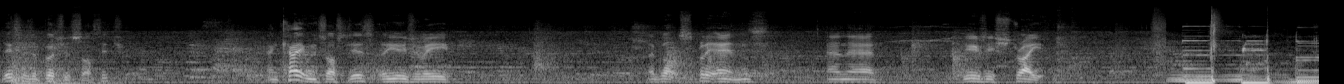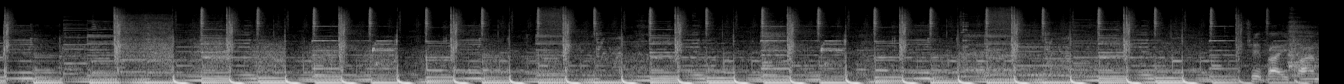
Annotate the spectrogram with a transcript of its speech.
this is a butcher's sausage, and catering sausages are usually they've got split ends and they're usually straight. Butty time.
